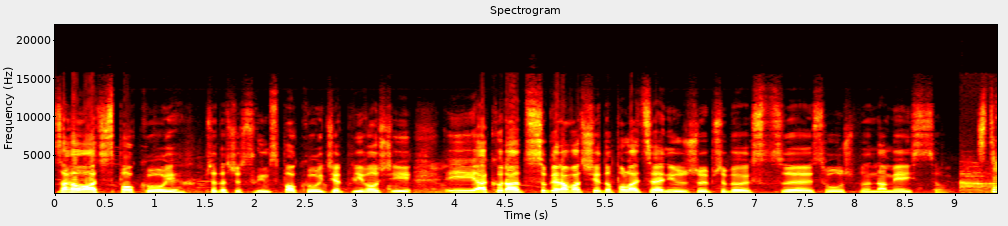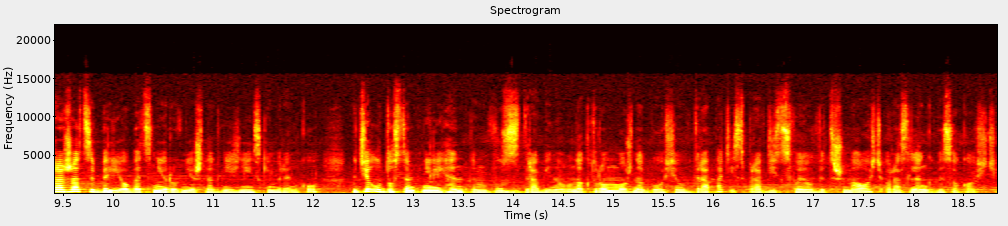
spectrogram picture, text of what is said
zachować spokój, przede wszystkim spokój, cierpliwość i, i akurat sugerować się do poleceń już przybyłych służb na miejscu. Strażacy byli obecni również na Gnieźnieńskim Rynku, gdzie udostępnili chętnym wóz z drabiną, na którą można było się wdrapać i sprawdzić swoją wytrzymałość oraz lęk wysokości.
